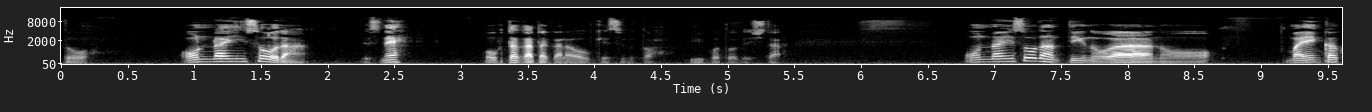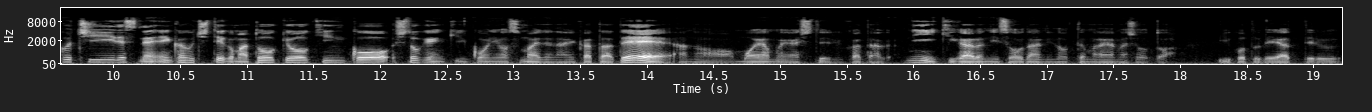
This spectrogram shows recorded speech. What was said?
と、オンライン相談ですね。お二方からお受けするということでした。オンライン相談っていうのは、あの、まあ、遠隔地ですね。遠隔地っていうか、まあ、東京近郊、首都圏近郊にお住まいでない方で、あの、もやもやしている方に気軽に相談に乗ってもらいましょうということでやってる、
